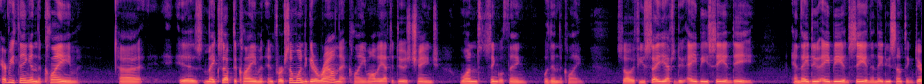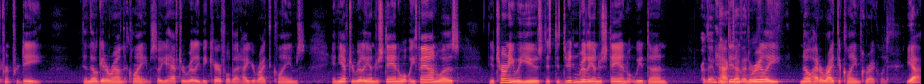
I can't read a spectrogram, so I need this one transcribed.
everything in the claim uh, is makes up the claim, and, and for someone to get around that claim, all they have to do is change one single thing within the claim. So if you say you have to do A, B, C, and D, and they do A, B, and C, and then they do something different for D, then they'll get around the claims. So you have to really be careful about how you write the claims, and you have to really understand. And what we found was the attorney we used just didn't really understand what we had done Or the and impact didn't of it. Or, really know how to write the claim correctly. yeah.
